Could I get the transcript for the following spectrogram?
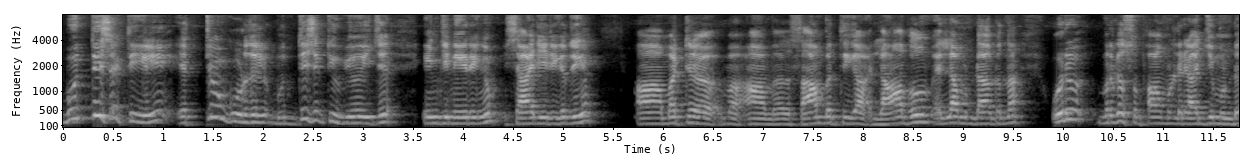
ബുദ്ധിശക്തിയിൽ ഏറ്റവും കൂടുതൽ ബുദ്ധിശക്തി ഉപയോഗിച്ച് എഞ്ചിനീയറിങ്ങും ശാരീരികതയും മറ്റ് സാമ്പത്തിക ലാഭവും എല്ലാം ഉണ്ടാക്കുന്ന ഒരു മൃഗസ്വഭാവമുള്ള രാജ്യമുണ്ട്.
